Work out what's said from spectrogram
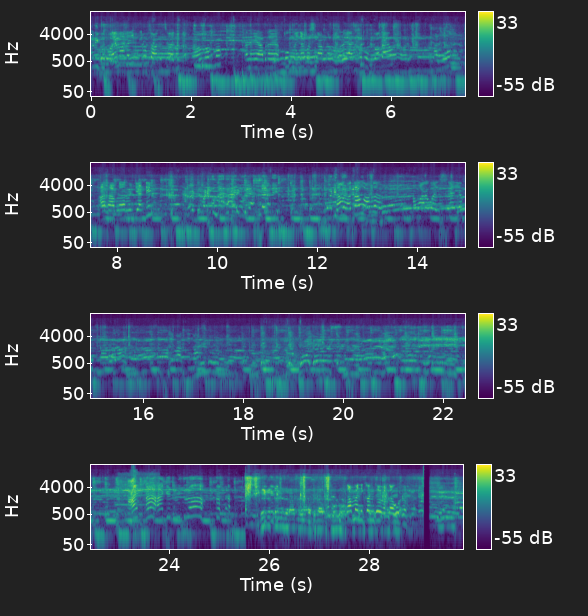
જય માતાજી મિત્રો સ્વાગત છે આજે નવા બ્લોગમાં અને આપણે ખૂબ મહિના પછી આપણે વળે આજે તો બ્લોગ આવ્યો આજે જો આ આપણે અરવિંદ ચાંડી હા બતાવું આપણે અમારો હોય છે એક એ બાકીનો હા હા હા ગીત મિત્રો તમે નીકળ જઈ બતાવું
